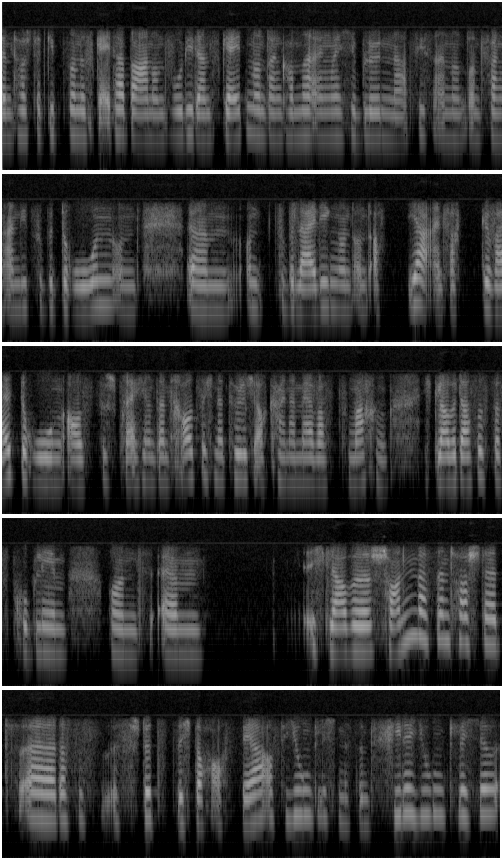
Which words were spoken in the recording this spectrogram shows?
in Torstedt gibt so eine Skaterbahn und wo die dann skaten und dann kommen da irgendwelche blöden Nazis an und, und fangen an, die zu bedrohen und ähm, und zu beleidigen und und auch ja, einfach Gewaltdrohungen auszusprechen. Und dann traut sich natürlich auch keiner mehr, was zu machen. Ich glaube, das ist das Problem. Und ähm, ich glaube schon, dass in Torstedt, äh, dass es, es stützt sich doch auch sehr auf die Jugendlichen. Es sind viele Jugendliche,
